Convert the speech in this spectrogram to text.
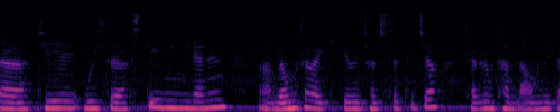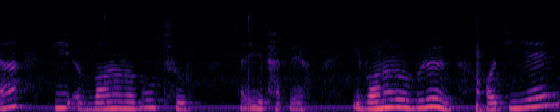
자, 뒤에 뭐 있어요? staying이라는 어, 명사가 있기 때문에 전치사 투죠. 자, 그럼 답 나옵니다. be vulnerable to. 자, 이게 답이에요. 이 vulnerable은 어디에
